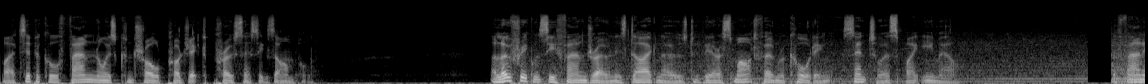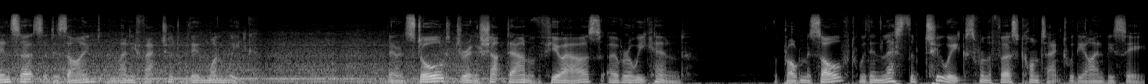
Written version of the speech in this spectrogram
by a typical fan noise control project process example. A low-frequency fan drone is diagnosed via a smartphone recording sent to us by email. The fan inserts are designed and manufactured within one week. They're installed during a shutdown of a few hours over a weekend. The problem is solved within less than two weeks from the first contact with the INVC.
